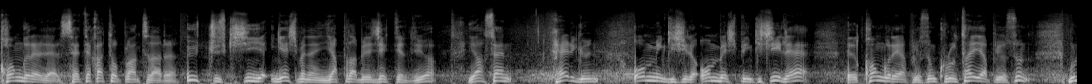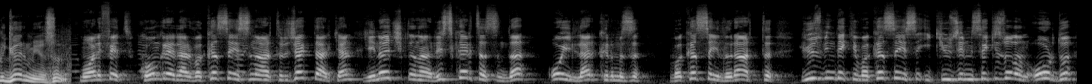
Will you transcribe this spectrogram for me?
kongreler, STK toplantıları 300 kişi geçmeden yapılabilecektir diyor. Ya sen her gün 10 bin kişiyle 15 bin kişiyle e, kongre yapıyorsun, kurultay yapıyorsun. Bunu görmüyorsun. Muhalefet kongreler vaka sayısını artıracak derken yeni açıklanan risk haritasında o iller kırmızı. Vaka sayıları arttı. 100 bindeki vaka sayısı 228 olan Ordu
